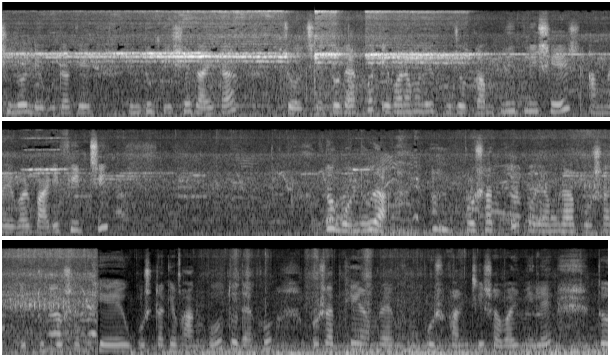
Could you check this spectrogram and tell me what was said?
ছিল, লেবুটাকে কিন্তু পিষে গাড়িটা চলছে। তো দেখো, এবার আমাদের পুজো কমপ্লিটলি শেষ। আমরা এবার বাড়ি ফিরছি। তো বন্ধুরা প্রসাদ, এরপরে আমরা প্রসাদ, একটু প্রসাদ খেয়ে উপোসটাকে ভাঙবো। তো দেখো, প্রসাদ খেয়ে আমরা এখন উপোস ভাঙছি সবাই মিলে। তো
